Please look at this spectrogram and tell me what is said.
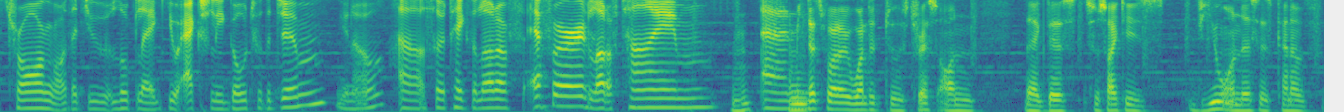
strong or that you look like you actually go to the gym you know uh, so it takes a lot of effort a lot of time mm-hmm. and i mean that's what i wanted to stress on like this society's view on this is kind of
